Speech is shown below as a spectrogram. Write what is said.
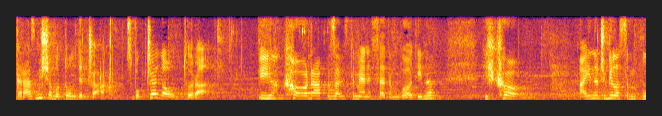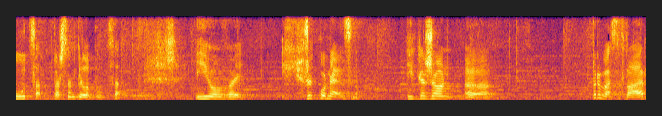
da razmišljam o tom dečaku. Zbog čega on to radi? I ja kao onako, zaviste mene sedam godina, i kao, a inače bila sam buca, baš sam bila buca. I ovaj, i rekao, ne znam. I kaže on, uh, prva stvar,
